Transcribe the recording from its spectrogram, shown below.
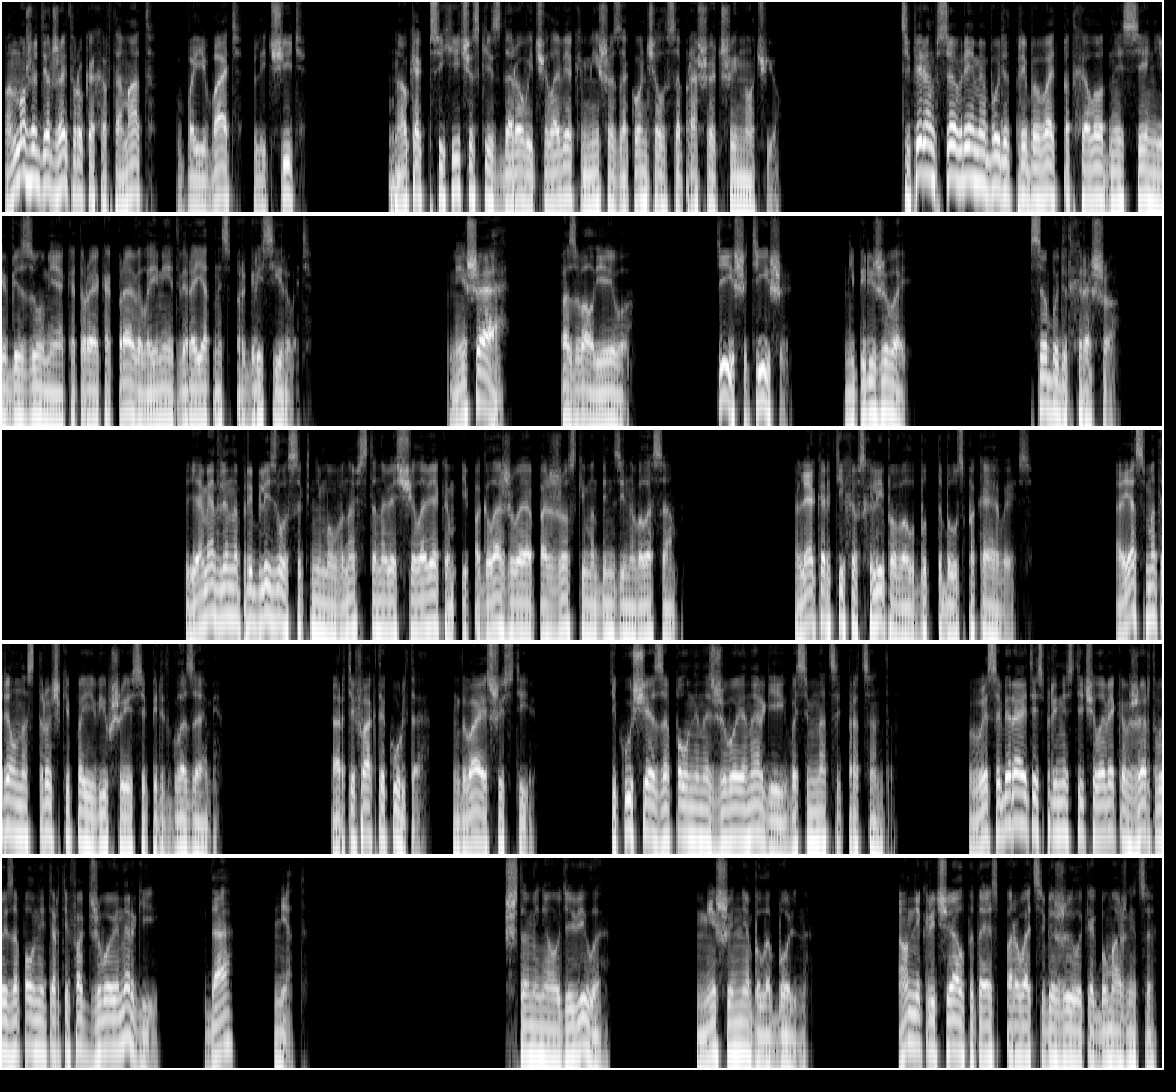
Он может держать в руках автомат, воевать, лечить. Но как психически здоровый человек Миша закончился прошедшей ночью. Теперь он все время будет пребывать под холодной сенью безумия, которая, как правило, имеет вероятность прогрессировать. «Миша!» — позвал я его. «Тише, тише. Не переживай. Все будет хорошо». Я медленно приблизился к нему, вновь становясь человеком и поглаживая по жестким от бензина волосам. Лекарь тихо всхлипывал, будто бы успокаиваясь. А я смотрел на строчки, появившиеся перед глазами. Артефакты культа. Два из шести. Текущая заполненность живой энергией 18%. Вы собираетесь принести человека в жертву и заполнить артефакт живой энергией? Да? Нет. Что меня удивило, Мише не было больно. Он не кричал, пытаясь порвать себе жилы, как бумажница,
